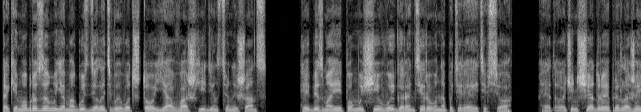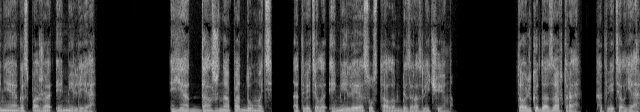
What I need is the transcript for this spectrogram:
Таким образом, я могу сделать вывод, что я ваш единственный шанс, и без моей помощи вы гарантированно потеряете все. Это очень щедрое предложение, госпожа Эмилия. Я должна подумать, ответила Эмилия с усталым безразличием. Только до завтра, ответил я.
